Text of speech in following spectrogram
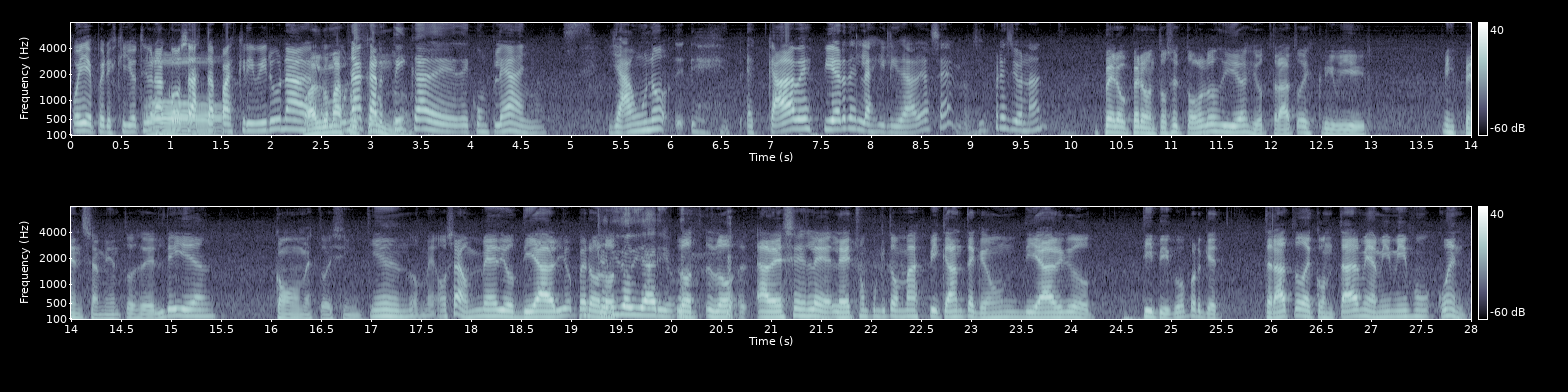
Oye, pero es que yo te digo una cosa, hasta O- para escribir una, o algo más una profundo. cartica de, de cumpleaños, ya uno eh, eh, cada vez pierdes la agilidad de hacerlo. Es impresionante. Pero, pero entonces todos los días yo trato de escribir mis pensamientos del día, cómo me estoy sintiendo, me- o sea, un medio diario, pero lo, Querido diario. lo- lo- a veces le, le echo un poquito más picante que un diario típico, porque trato de contarme a mí mismo cuentos.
